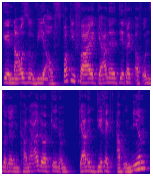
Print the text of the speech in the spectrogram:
genauso wie auf Spotify. Gerne direkt auf unseren Kanal dort gehen und gerne direkt abonnieren.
